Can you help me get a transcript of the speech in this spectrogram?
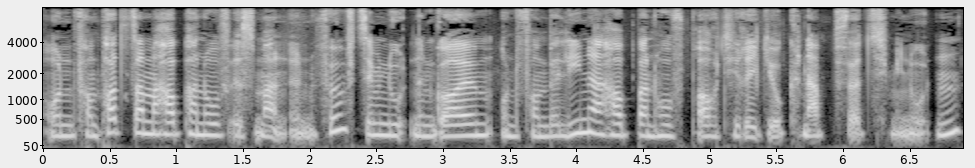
Und vom Potsdamer Hauptbahnhof ist man in 15 Minuten in Golm und vom Berliner Hauptbahnhof braucht die Regio knapp 40 Minuten.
